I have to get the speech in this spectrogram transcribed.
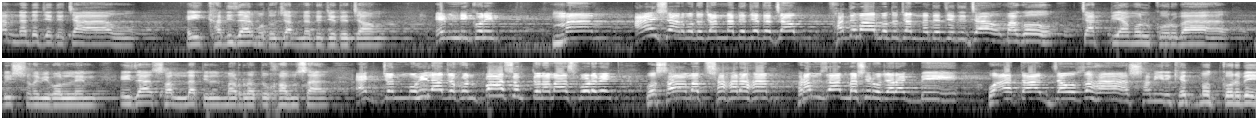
জান্নাতে যেতে চাও, এই খাদিজার মতো জান্নাতে যেতে চাও। এমনি করে মা আয়েশার মতো জান্নাতে যেতে চাও, ফাতেমার মতো জান্নাতে যেতে চাও মাগো চারটি আমল করবা। বিশ্বনবী বললেন এই যা সল্লাতিল মাররাতু খামসা। একজন মহিলা যখন পাঁচ ওয়াক্ত নামাজ পড়বে ও সামাত সাহারাহা রমজান মাসে রোজা রাখবে ও আতাত জাওজাহা স্বামীর খেদমত করবে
